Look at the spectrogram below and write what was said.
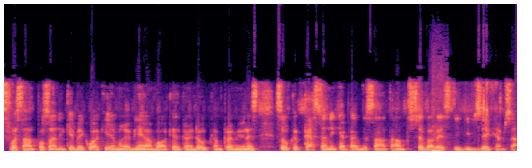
60% des Québécois qui aimeraient bien avoir quelqu'un d'autre comme premier ministre, sauf que personne n'est capable de s'entendre, puis ça va rester divisé comme ça.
